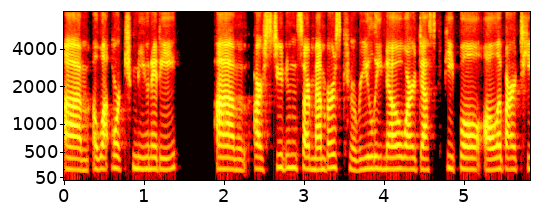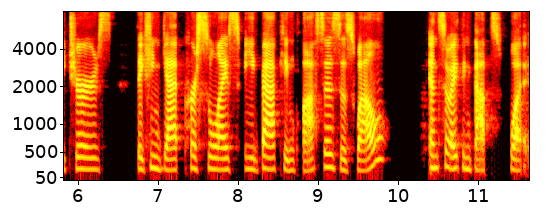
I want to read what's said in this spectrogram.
um, a lot more community. Um, our students, our members can really know our desk people, all of our teachers. They can get personalized feedback in classes as well. And so I think that's what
